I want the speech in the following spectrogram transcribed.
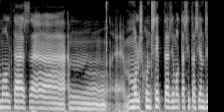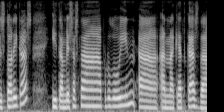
moltes, uh, um, molts conceptes i moltes situacions històriques i també s'està produint, uh, en aquest cas, de,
